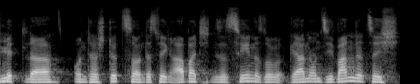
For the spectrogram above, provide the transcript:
Mittler, Unterstützer und deswegen arbeite ich in dieser Szene so gerne und sie wandelt sich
